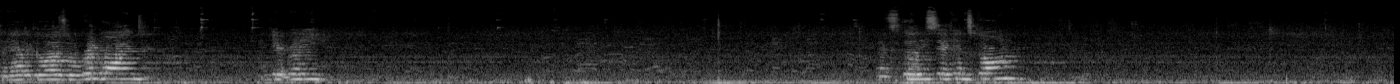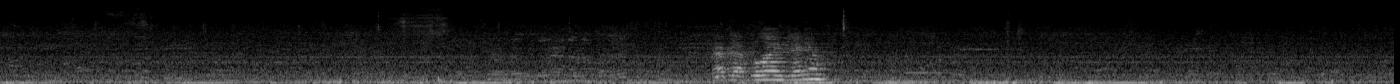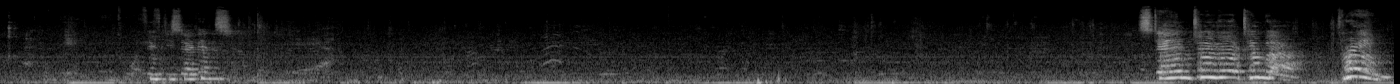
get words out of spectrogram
So now the guys will rewind and get ready. That's 30 seconds gone. Grab that balloon, Daniel. Fifty seconds. Stand to your timber. Three,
